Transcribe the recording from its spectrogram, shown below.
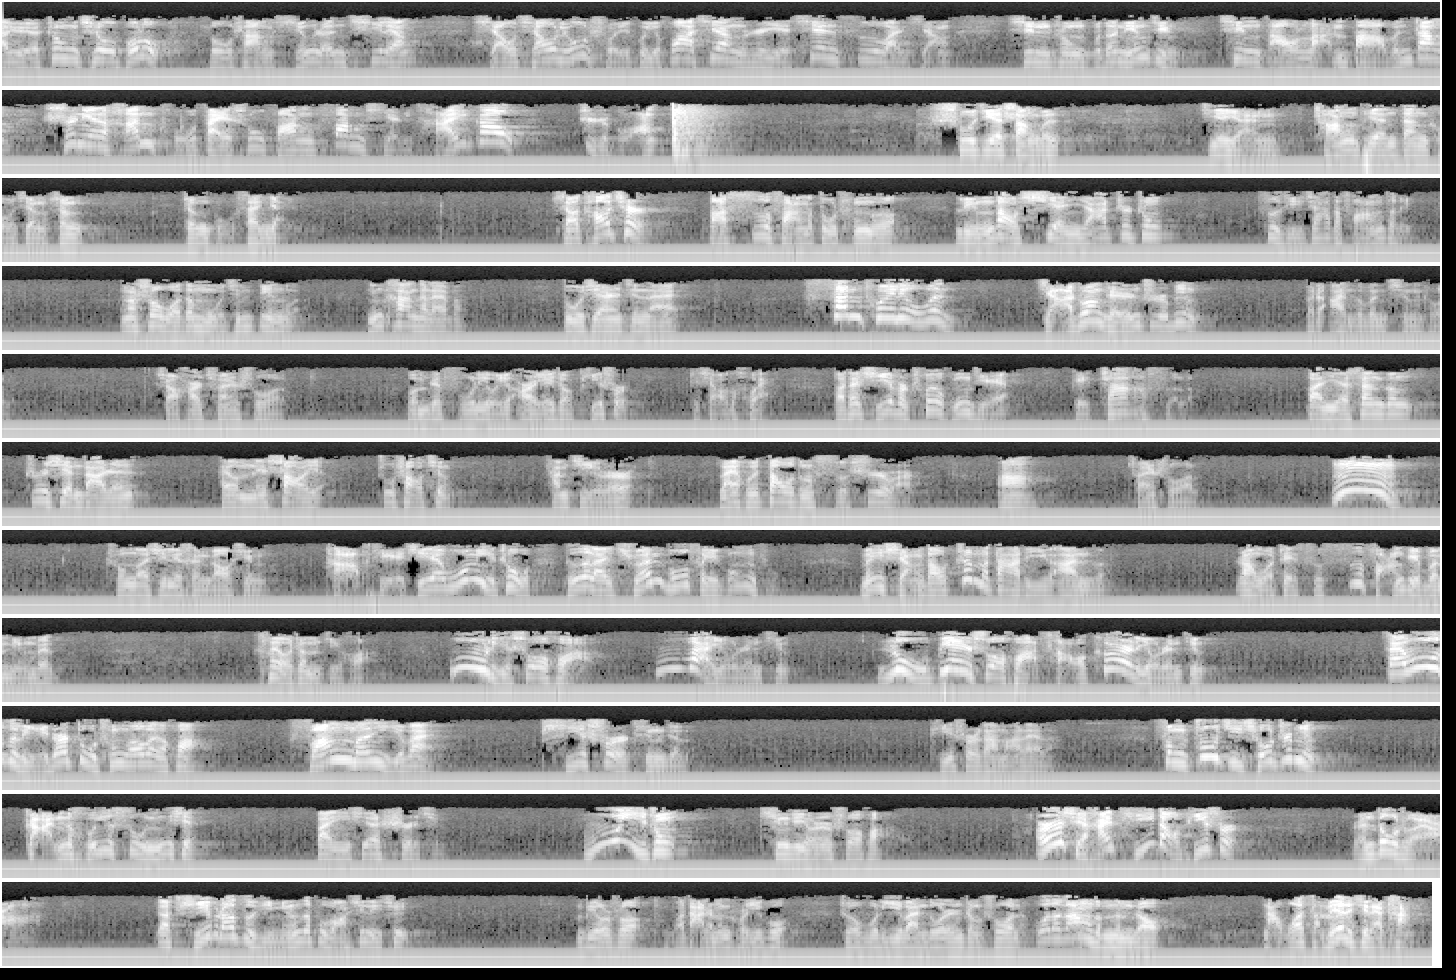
八月中秋不露，路上行人凄凉。小桥流水桂花香，日夜千思万想，心中不得宁静。清早懒罢文章，十年寒苦在书房，方显才高志广。书接上文，接演长篇单口相声《征古三宴》。小淘气儿把私访的杜重娥领到县衙之中，自己家的房子里。那说我的母亲病了，您看看来吧。杜先生进来，三推六问，假装给人治病，把这案子问清楚了。小孩全说了。我们这府里有一二爷叫皮顺，这小子坏，把他媳妇春红姐给扎死了。半夜三更，知县大人还有我们那少爷朱少庆，他们几个人来回叨叨死尸玩啊，全说了。嗯，崇娥心里很高兴，踏破铁鞋无觅处，得来全不费功夫。没想到这么大的一个案子，让我这次私访给问明白了。可有这么句话：屋里说话，屋外有人听；路边说话，草棵里有人听。在屋子里边，杜崇娥问话；房门以外，皮顺听见了。皮顺干嘛来了？奉朱继求之命，赶回肃宁县办一些事情。无意中听见有人说话，而且还提到皮顺。人都这样啊，要提不着自己名字，不往心里去。你比如说，我打这门口一过，这屋里一万多人正说呢，郭德纲怎么怎么着，那我怎么也得进来看看，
